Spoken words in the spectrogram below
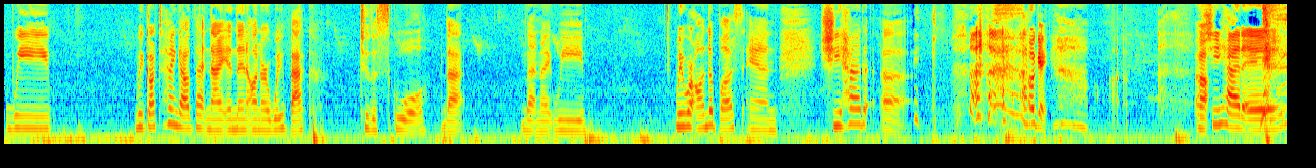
we we got to hang out that night, and then on our way back to the school that that night we we were on the bus and she had uh okay Uh, she had a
